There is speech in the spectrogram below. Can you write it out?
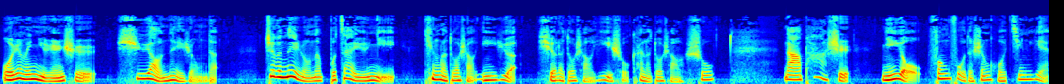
我认为女人是需要内容的，这个内容呢，不在于你听了多少音乐、学了多少艺术、看了多少书，哪怕是你有丰富的生活经验，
